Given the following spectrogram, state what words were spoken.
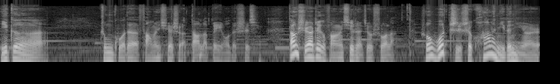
一个中国的访问学者到了北欧的事情。当时啊，这个访问学者就说了：“说我只是夸了你的女儿，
